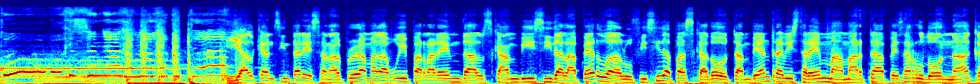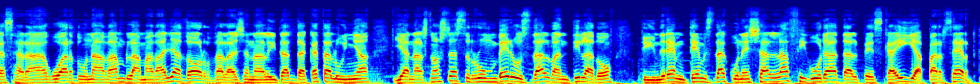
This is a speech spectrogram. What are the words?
tuvo que I el que ens interessa en el programa d'avui parlarem dels canvis i de la pèrdua de l'ofici de pescador. També entrevistarem a Marta Pesarrodona, que serà guardonada amb la medalla d'or de la Generalitat de Catalunya i en els nostres rumberos del ventilador tindrem temps de conèixer la figura del Pescaïlla. Per cert,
